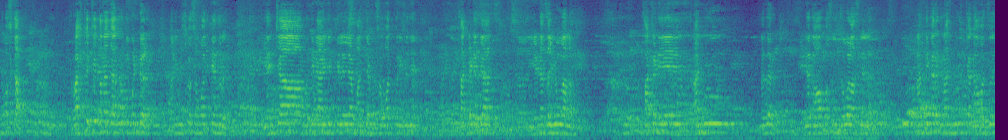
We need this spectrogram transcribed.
नमस्कार. राष्ट्रीय चेतना जागृती मंडळ आणि विश्वसंवाद केंद्र यांच्या वतीने आयोजित केलेल्या माध्यम संवाद परिषदेत चाकण त्यात आज येण्याचा योग आला. चाकण हे राजगुरू नगर या गावापासून जवळ असलेलं क्रांतिकारक राजगुरूंच्या गावाचं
